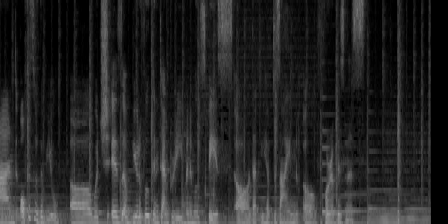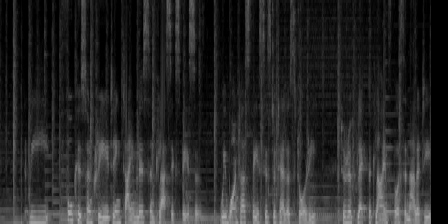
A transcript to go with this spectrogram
and Office with a View, uh, which is a beautiful contemporary minimal space uh, that we have designed uh, for a business. We focus on creating timeless and classic spaces. We want our spaces to tell a story, to reflect the client's personality,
